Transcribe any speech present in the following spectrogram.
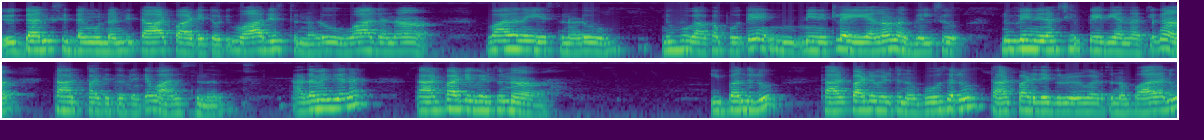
యుద్ధానికి సిద్ధంగా ఉండండి. థర్డ్ పార్టీ తోటి వాదిస్తున్నాడు. వాదన వాదన చేస్తున్నాడు. నువ్వు కాకపోతే నేను ఎట్లా వేయాలో నాకు తెలుసు. నువ్వేంది నాకు చెప్పేది అన్నట్లుగా థర్డ్ పార్టీతో అయితే వాదిస్తున్నారు. అర్థమైంది కదా? థర్డ్ పార్టీ పెడుతున్న ఇబ్బందులు థర్డ్ పార్టీ పెడుతున్న గోసలు థర్డ్ పార్టీ దగ్గర పడుతున్న బాధలు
